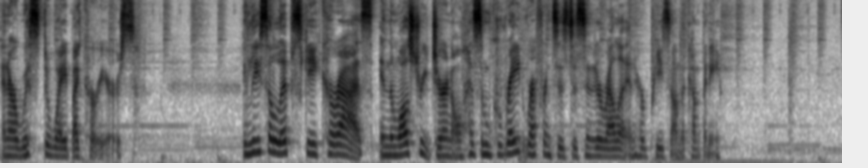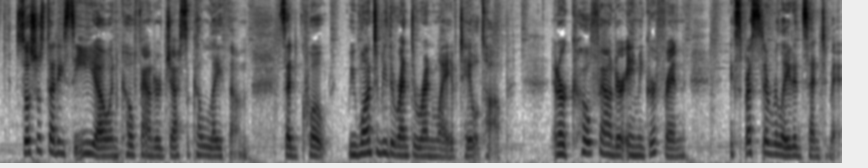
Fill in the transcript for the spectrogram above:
and are whisked away by couriers. Elisa Lipsky Karasz in the Wall Street Journal has some great references to Cinderella in her piece on the company. Social Studies CEO and co-founder Jessica Latham said, quote, We want to be the rent the runway of tabletop. And her co-founder Amy Griffin expressed a related sentiment.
